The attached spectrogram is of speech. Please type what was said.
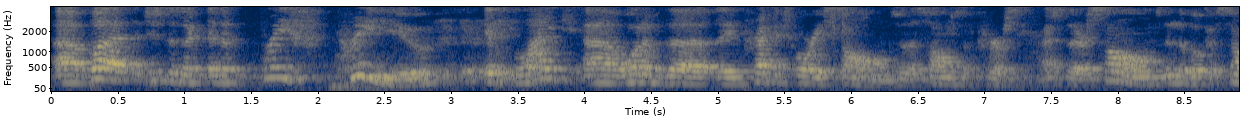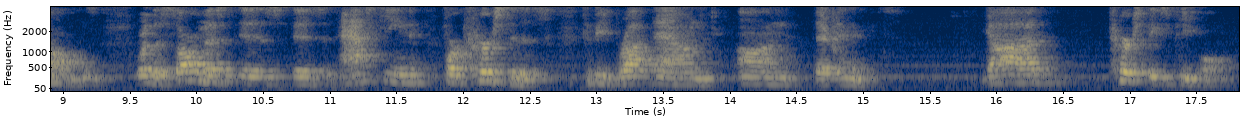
Uh, but just as a, as a brief preview, it's like uh, one of the, the imprecatory psalms or the psalms of cursing. Right? So there are psalms in the book of Psalms where the psalmist is, is asking for curses to be brought down on their enemies. God, curse these people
